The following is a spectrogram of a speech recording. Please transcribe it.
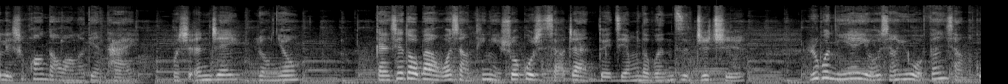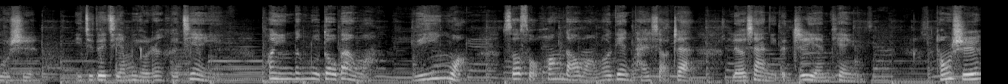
这里是荒岛网络电台，我是 NJ 肉妞。感谢豆瓣“我想听你说故事”小站对节目的文字支持。如果你也有想与我分享的故事，以及对节目有任何建议，欢迎登录豆瓣网、鱼音网，搜索“荒岛网络电台小站”，留下你的只言片语。同时，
